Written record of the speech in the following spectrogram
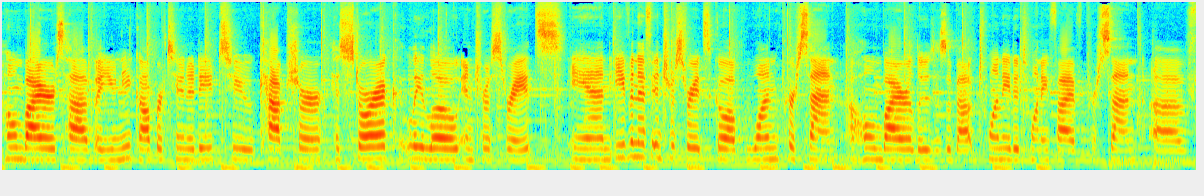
Home buyers have a unique opportunity to capture historically low interest rates. And even if interest rates go up 1%, a home buyer loses about 20 to 25% of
